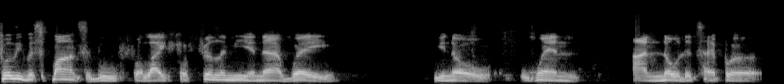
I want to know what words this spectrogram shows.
fully responsible for like fulfilling me in that way, you know, when I know the type of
